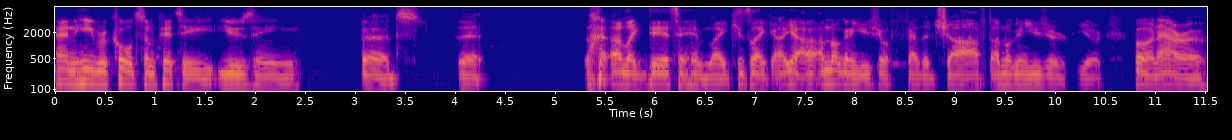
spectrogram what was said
and he recalled some pity using birds that are like dear to him. Like he's like, uh, yeah, I'm not going to use your feathered shaft. I'm not going to use your your bow and arrow.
